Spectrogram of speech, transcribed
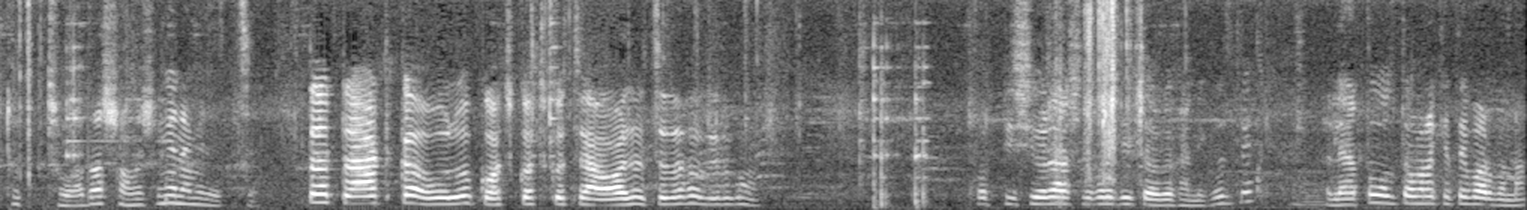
একটু ছোঁয়া দেওয়ার সঙ্গে সঙ্গে নেমে যাচ্ছে তা টাটকা ওল কচকচ করছে আওয়াজ হচ্ছে দেখো কীরকম। তোর পিসি ওরা আসলে করে দিতে হবে খানিক বুঝলি? তাহলে এত ওল তো আমরা খেতে পারব না।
